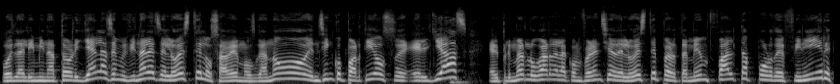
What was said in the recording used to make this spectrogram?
pues la eliminatoria. Ya en las semifinales del oeste lo sabemos, ganó en cinco partidos eh, el Jazz, el primer lugar de la conferencia del oeste, pero también falta por definir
